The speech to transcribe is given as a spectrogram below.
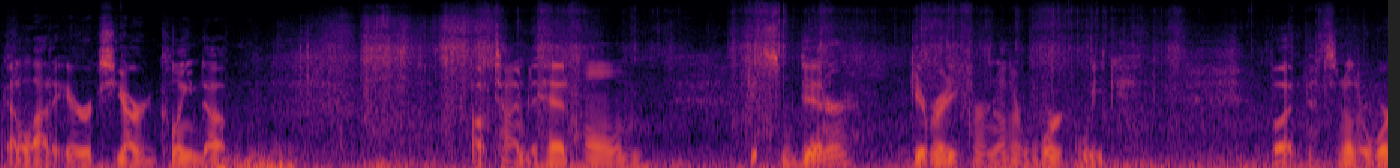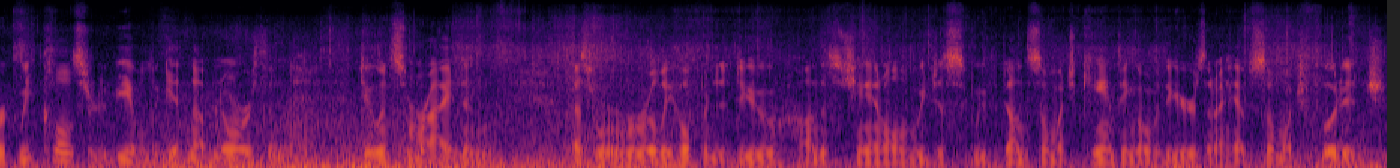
Got a lot of Eric's yard cleaned up. About time to head home, get some dinner, get ready for another work week. But it's another work week closer to be able to getting up north and doing some riding and that's what we're really hoping to do on this channel. We just we've done so much camping over the years and I have so much footage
